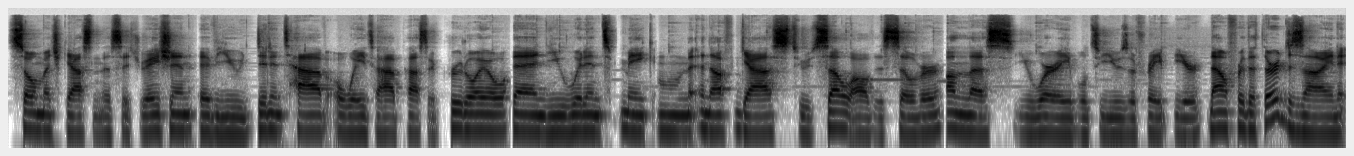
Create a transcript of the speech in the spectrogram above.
so much gas in this situation. If you didn't have a way to have passive crude oil, then you wouldn't make enough gas to sell all this silver unless you were able to use a freight pier. Now for the third design,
